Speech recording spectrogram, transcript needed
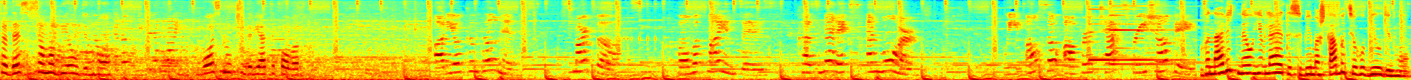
Це десь в цьому білдингу. Восьмий чи дев'ятий поверх. audio components, smartphones, home appliances, cosmetics, and more. We also offer tax-free shopping. Ви навіть не уявляєте собі масштаби цього білдингу.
